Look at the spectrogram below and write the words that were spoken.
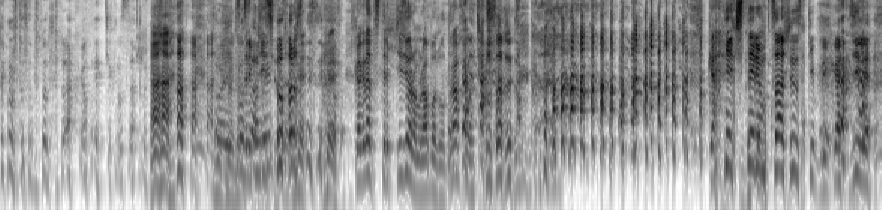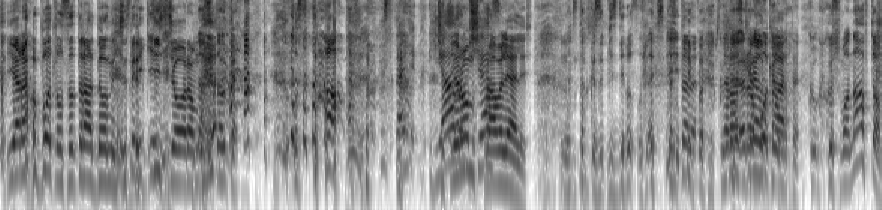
Потому что ты трахал этих массажистов. Ага. Стриптизер. Когда ты стриптизером работал, трахал этих массажистов? Ко мне четыре массажистки приходили. Я работал с утра до ночи стриптизером. Настолько, Устал. Кстати, я Четвером справлялись. настолько запизделся, знаешь, типа, что раскрыл карты. к- космонавтом,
